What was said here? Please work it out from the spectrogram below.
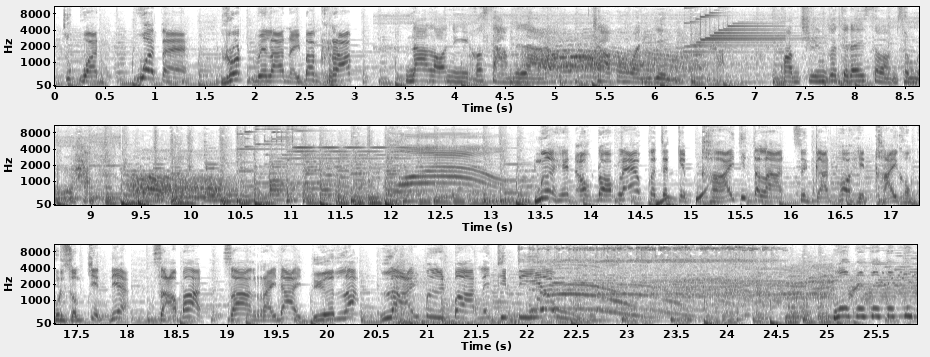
ำทุกวัน ว่าแต่รดเวลาไหนบ้างครับ หน้าร้อนอย่างนี้ก็สามเวลาเช้ากลางวันเย็นค่ะความชื้นก็จะได้สม่ำเสมอค่ะ มื่อเห็ดออกดอกแล้วก็จะเก็บขายที่ตลาด ซึ่งการเพาะเห็ดขายของคุณสมจิตเนี่ย สามารถสร้างรายได้เดือนละหลายหมื่นบาทเลยทีเดียวว้าวว้าวว้าวว้าว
